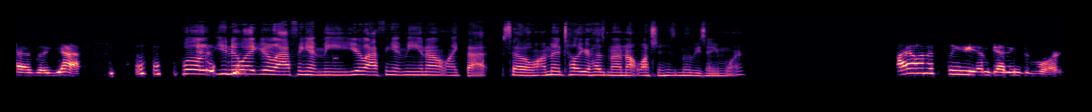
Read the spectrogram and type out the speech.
as a yes. Well, you know what? You're laughing at me. You're laughing at me, and I don't like that. So I'm going to tell your husband I'm not watching his movies anymore. I honestly am getting divorced.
